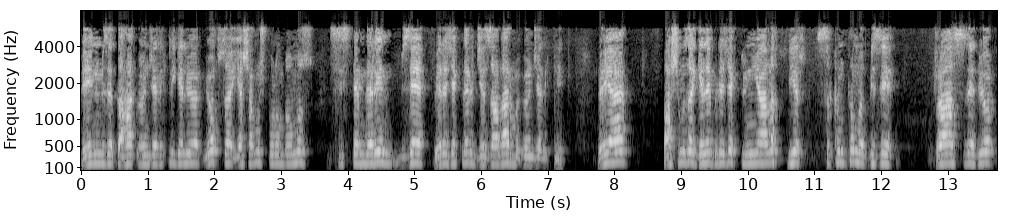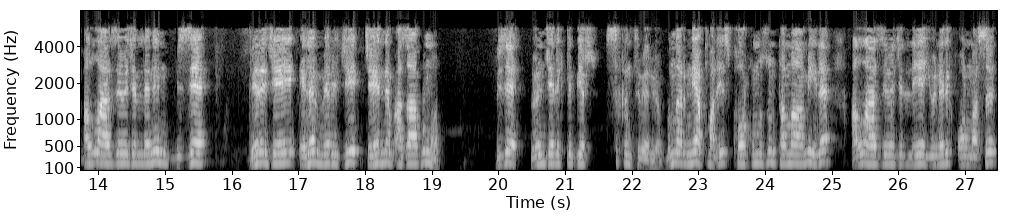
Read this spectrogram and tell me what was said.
beynimize daha öncelikli geliyor? Yoksa yaşamış bulunduğumuz sistemlerin bize verecekleri cezalar mı öncelikli? Veya başımıza gelebilecek dünyalık bir sıkıntı mı bizi rahatsız ediyor? Allah Azze ve Celle'nin bize vereceği elem verici cehennem azabı mı bize öncelikli bir sıkıntı veriyor? Bunları ne yapmalıyız? Korkumuzun tamamıyla Allah Azze ve Celle'ye yönelik olması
